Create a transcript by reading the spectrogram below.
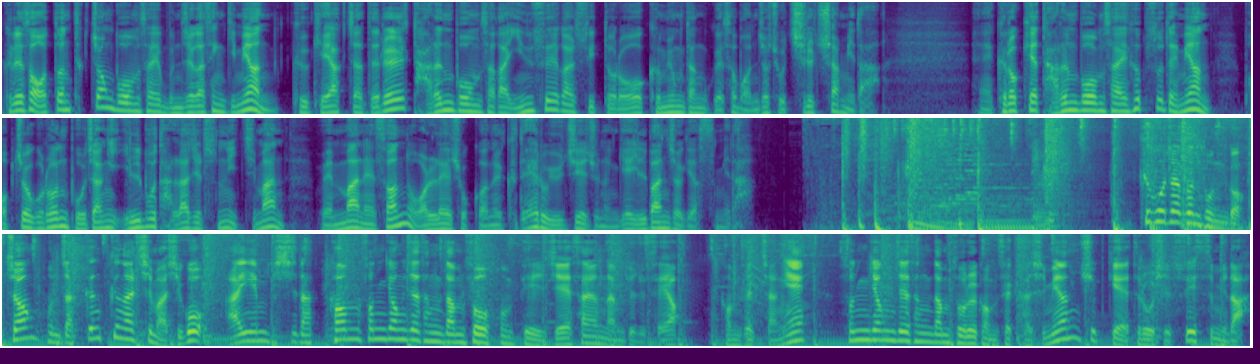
그래서 어떤 특정 보험사에 문제가 생기면 그 계약자들을 다른 보험사가 인수해 갈 수 있도록 금융당국에서 먼저 조치를 취합니다. 예, 그렇게 다른 보험사에 흡수되면 법적으로는 보장이 일부 달라질 수는 있지만 웬만해선 원래 조건을 그대로 유지해주는 게 일반적이었습니다. 크고 작은 돈 걱정 혼자 끙끙 앓지 마시고 imbc.com 손경제상담소 홈페이지에 사연 남겨주세요. 검색창에 손경제상담소를 검색하시면 쉽게 들어오실 수 있습니다.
